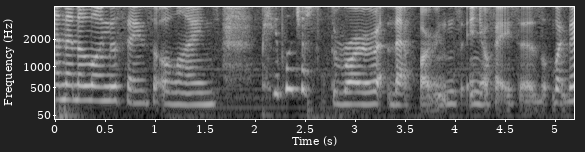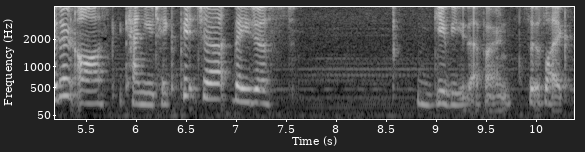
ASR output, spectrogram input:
And then along the same sort of lines, people just throw their phones in your faces. Like they don't ask, can you take a picture? They just give you their phone. So it's like,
